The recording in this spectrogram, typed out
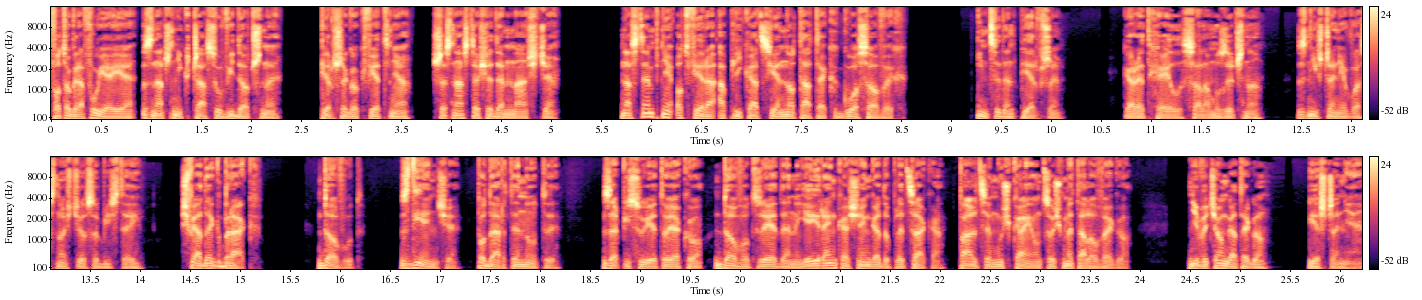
Fotografuje je, znacznik czasu widoczny. 1 kwietnia, 16.17. Następnie otwiera aplikację notatek głosowych. Incydent pierwszy. Gareth Hale, sala muzyczna. Zniszczenie własności osobistej. Świadek brak. Dowód. Zdjęcie. Podarte nuty. Zapisuje to jako dowód jeden. Jej ręka sięga do plecaka. Palce muśkają coś metalowego. Nie wyciąga tego. Jeszcze nie.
